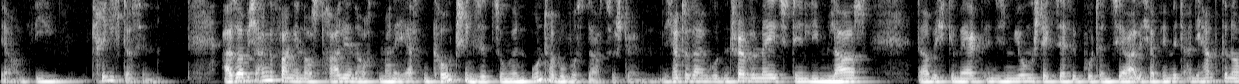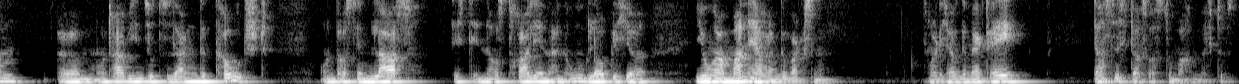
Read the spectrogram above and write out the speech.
Ja, und wie kriege ich das hin? Also habe ich angefangen in Australien auch meine ersten Coaching-Sitzungen unterbewusst darzustellen. Ich hatte da einen guten Travelmate, den lieben Lars. Da habe ich gemerkt, in diesem Jungen steckt sehr viel Potenzial. Ich habe ihn mit an die Hand genommen ähm, und habe ihn sozusagen gecoacht. Und aus dem Lars ist in Australien ein unglaublicher junger Mann herangewachsen. Und ich habe gemerkt, hey, das ist das, was du machen möchtest.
